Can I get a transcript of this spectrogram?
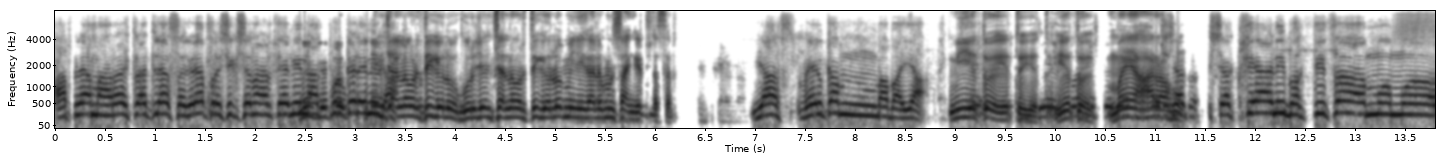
आपल्या महाराष्ट्रातल्या सगळ्या प्रशिक्षणार्थ्यांनी नागपूरकडे चॅनलवरती गेलो. गुरुजन चॅनलवरती गेलो. मी निघालो म्हणून सांगितलं सर. यास वेलकम बाबा. या. मी येतोय येतोय येतोय येतोय मैं आ रहा हूं शक- शक्ती आणि भक्तीचं म- म-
